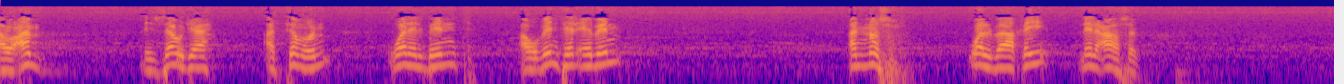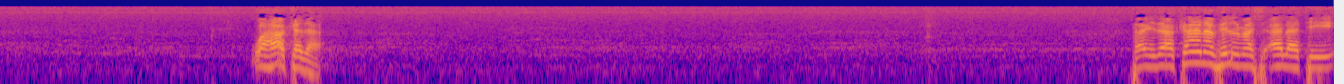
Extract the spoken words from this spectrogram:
أو عم للزوجة الثمن وللبنت أو بنت الابن النصف والباقي للعاصب. وهكذا. فإذا كان في المسألة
